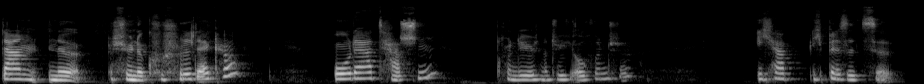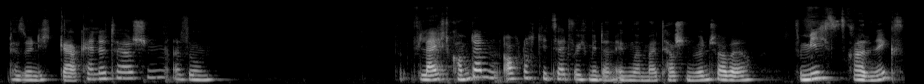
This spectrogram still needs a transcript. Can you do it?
Dann eine schöne Kuscheldecke oder Taschen könnt ihr euch natürlich auch wünschen. Ich habe, ich besitze persönlich gar keine Taschen, also vielleicht kommt dann auch noch die Zeit, wo ich mir dann irgendwann mal Taschen wünsche, aber für mich ist es gerade nichts.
